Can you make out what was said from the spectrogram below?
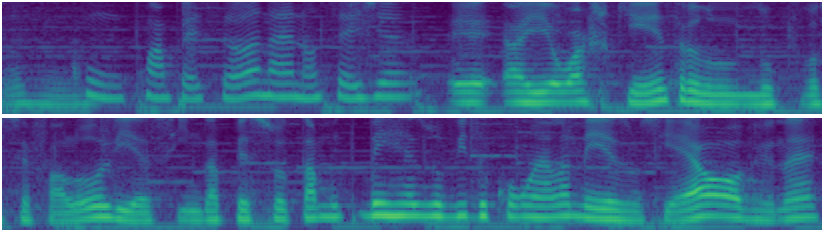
uhum. com, com a pessoa, né? Não seja. É, aí eu acho que entra no, no que você falou, Lia, assim, da pessoa tá muito bem resolvido com ela mesma, assim, é óbvio, né?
